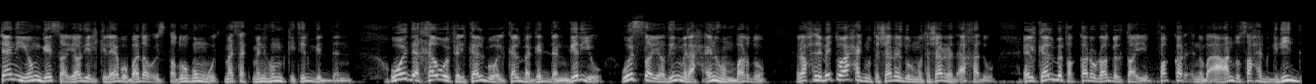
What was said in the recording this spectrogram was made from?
تاني يوم جه صيادي الكلاب وبدأوا يصطادوهم واتمسك منهم كتير جدا. وده خوف الكلب والكلبة جدا. جريوا. والصيادين ملاحقينهم برضه راح لبيت واحد متشرد والمتشرد أخده. الكلب فكره راجل طيب. فكر إنه بقى عنده صاحب جديد.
